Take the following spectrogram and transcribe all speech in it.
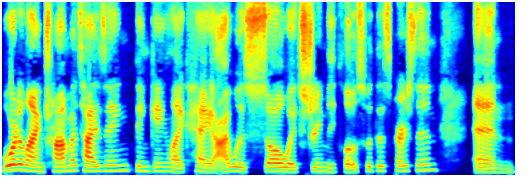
borderline traumatizing thinking like hey i was so extremely close with this person and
